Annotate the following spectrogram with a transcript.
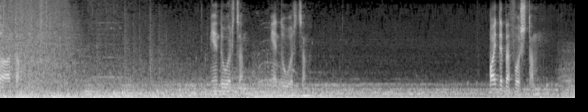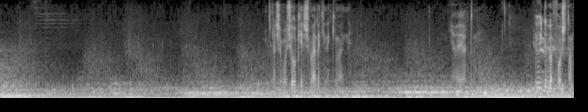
Beszartam. Milyen durca. Milyen durca. Aj, de befostam. Ja, csak most jó kérdés, merre kéne kimenni. Ja, értem. Hű, de befostam.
